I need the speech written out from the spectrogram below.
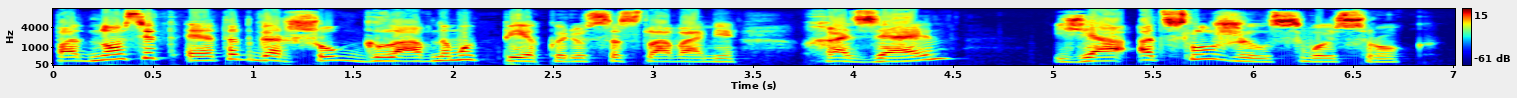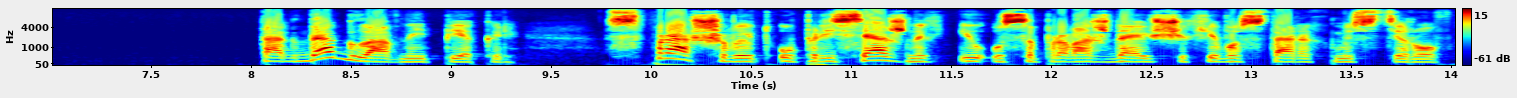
подносит этот горшок главному пекарю со словами: "Хозяин, я отслужил свой срок". Тогда главный пекарь спрашивает у присяжных и у сопровождающих его старых мастеров,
